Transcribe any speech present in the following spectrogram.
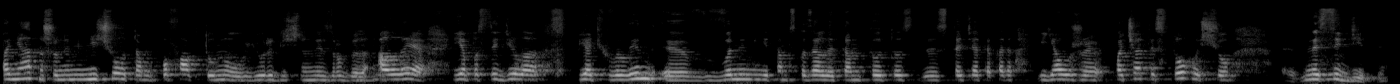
Понятно, що вони нічого там по факту ну, юридично не зробили. Мгм. Але я посиділа 5 хвилин, е, вони мені там сказали, там то, то стаття така, і я вже почати з того, що е, не сидіти,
